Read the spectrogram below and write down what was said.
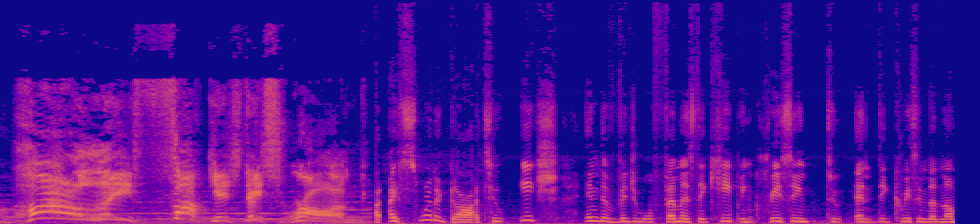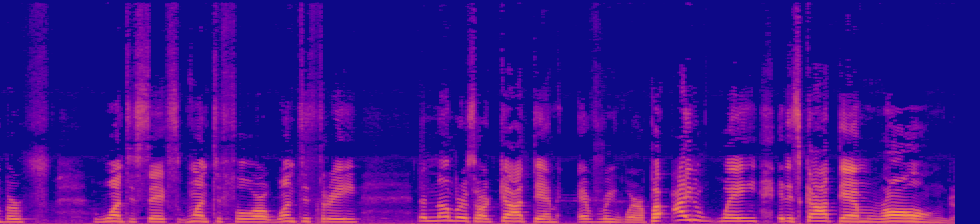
Holy fuck, is this wrong? I swear to God, to each individual feminists they keep increasing to and decreasing the number one to six, one to four, one to three. The numbers are goddamn everywhere. But either way, it is goddamn wrong.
